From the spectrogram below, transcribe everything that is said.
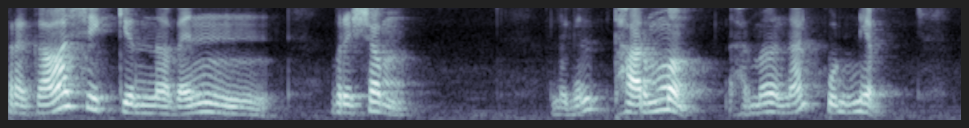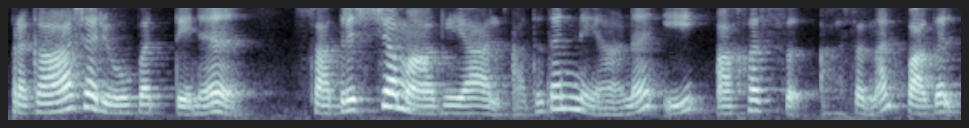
പ്രകാശിക്കുന്നവൻ വൃഷം അല്ലെങ്കിൽ ധർമ്മം. ധർമ്മം എന്നാൽ പുണ്യം. പ്രകാശരൂപത്തിന് സദൃശ്യമാകിയാൽ അത് തന്നെയാണ് ഈ അഹസ്. അഹസ് എന്നാൽ പകൽ.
